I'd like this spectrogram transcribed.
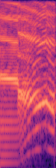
Ah!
